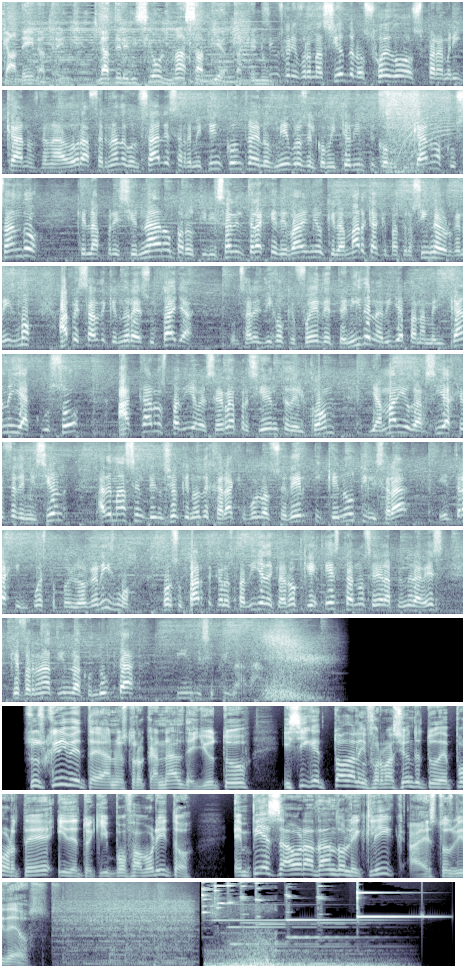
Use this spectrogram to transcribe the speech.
Cadena 30, la televisión más abierta que nunca. Con información de los Juegos Panamericanos. La nadadora Fernanda González arremetió en contra de los miembros del Comité Olímpico Mexicano acusando que la presionaron para utilizar el traje de baño que la marca que patrocina el organismo a pesar de que no era de su talla. González dijo que fue detenida en la Villa Panamericana y acusó a Carlos Padilla Becerra, presidente del COM, y a Mario García, jefe de misión. Además sentenció que no dejará que vuelva a suceder y que no utilizará el traje impuesto por el organismo. Por su parte, Carlos Padilla declaró que esta no sería la primera vez que Fernanda tiene una conducta indisciplinada. Suscríbete a nuestro canal de YouTube y sigue toda la información de tu deporte y de tu equipo favorito. Empieza ahora dándole clic a estos videos.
